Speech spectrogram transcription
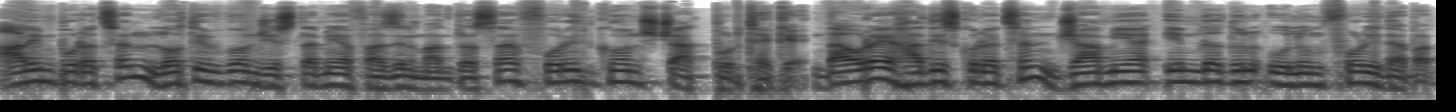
আলিম পড়েছেন লতিফগঞ্জ ইসলামিয়া ফাজিল মাদ্রাসা, ফরিদগঞ্জ চাঁদপুর থেকে। দাওরায় হাদিস করেছেন জামিয়া ইমদাদুল উলুম ফরিদাবাদ,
